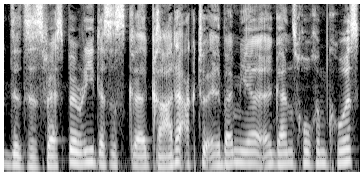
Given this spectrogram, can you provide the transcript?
das Raspberry. Das ist gerade aktuell bei mir äh, ganz hoch im Kurs.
